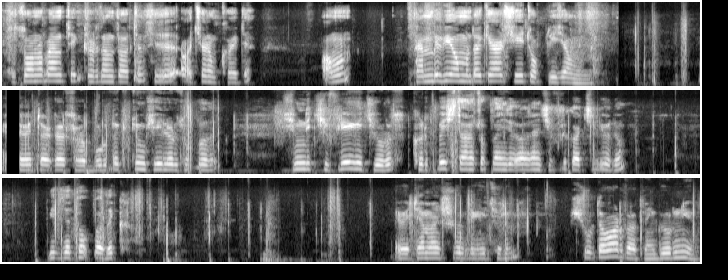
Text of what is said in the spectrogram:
Sonra ben tekrardan zaten size açarım kaydı. Ama pembe biyomundaki her şeyi toplayacağım onu. Evet arkadaşlar buradaki tüm şeyleri topladık. Şimdi çiftliğe geçiyoruz. 45 tane toplayınca zaten çiftlik açılıyordu. Biz de topladık. Evet hemen şöyle geçelim. Şurada var zaten görünüyor.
